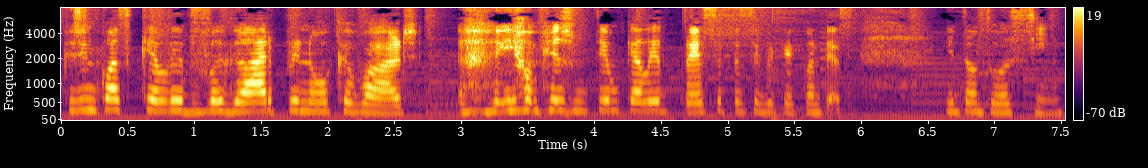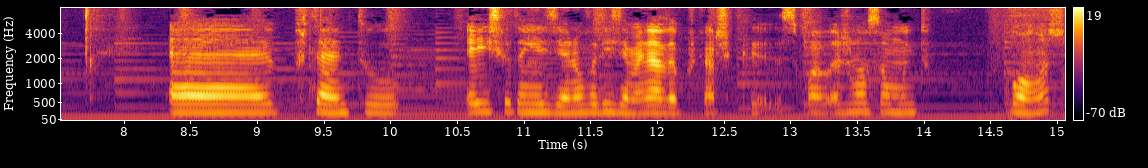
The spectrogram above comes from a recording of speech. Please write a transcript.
que a gente quase quer ler devagar para não acabar e ao mesmo tempo quer ler depressa para saber o que acontece. Então estou assim. Uh, portanto, é isto que eu tenho a dizer. Não vou dizer mais nada porque acho que spoilers não são muito bons.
